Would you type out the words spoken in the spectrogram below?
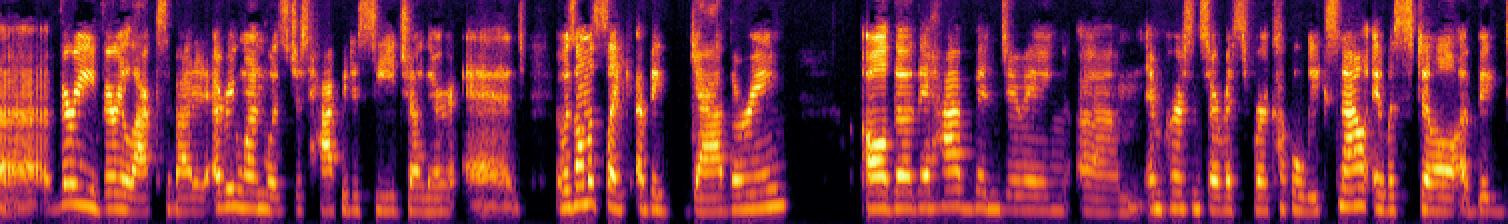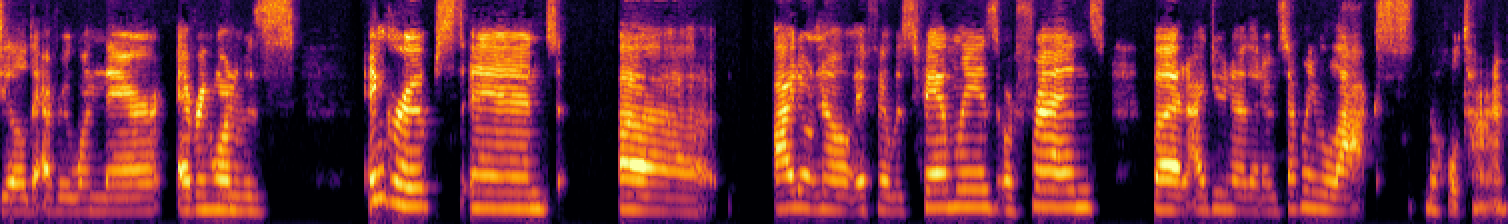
uh, very, very lax about it. Everyone was just happy to see each other, and it was almost like a big gathering. Although they have been doing um, in-person service for a couple weeks now, it was still a big deal to everyone there. Everyone was in groups, and uh, I don't know if it was families or friends, but I do know that it was definitely lax the whole time.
